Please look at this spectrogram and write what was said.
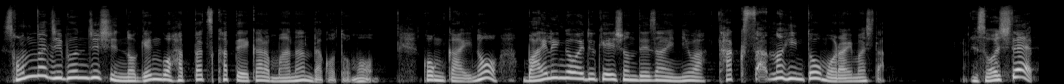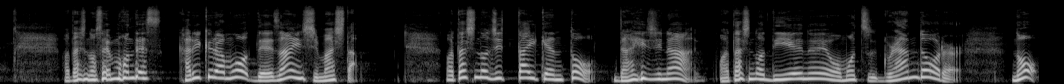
そんな自分自身の言語発達過程から学んだことも、今回の bilingual education design にはたくさんのヒントをもらいました。そして、私の専門です。カリキュラムをデザインしました。私の実体験と大事な私の DNA を持つグランドオーターの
